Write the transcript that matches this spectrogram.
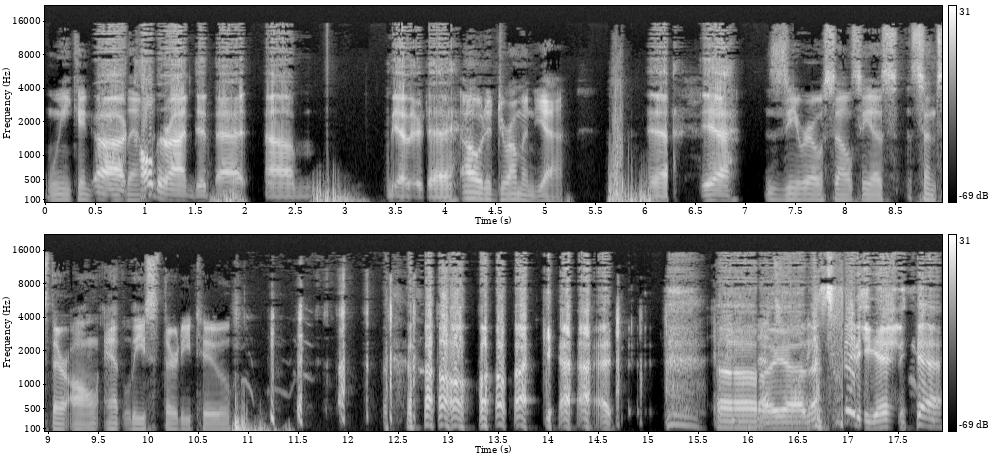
We can Uh, Calderon did that um, the other day. Oh, to Drummond, yeah, Yeah, yeah. zero Celsius since they're all at least 32. oh, my god. Oh That's yeah, funny. that's pretty good. Yeah.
